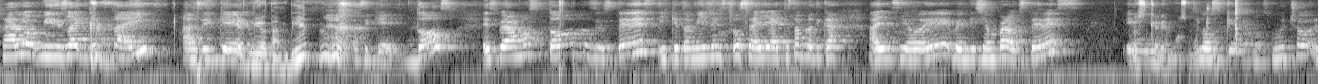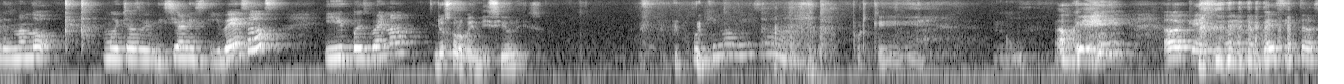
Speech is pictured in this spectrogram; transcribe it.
Jalo. Mi dislike ya está ahí. Así que. El mío también. Así que dos. Esperamos todos los de ustedes y que también esto se haya, que esta plática haya sido de bendición para ustedes. Eh, Los queremos mucho. Los queremos mucho. Les mando muchas bendiciones y besos. Y pues bueno, Yo solo bendiciones. ¿por qué no besos? Porque. Ok, ok, bueno, besitos.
